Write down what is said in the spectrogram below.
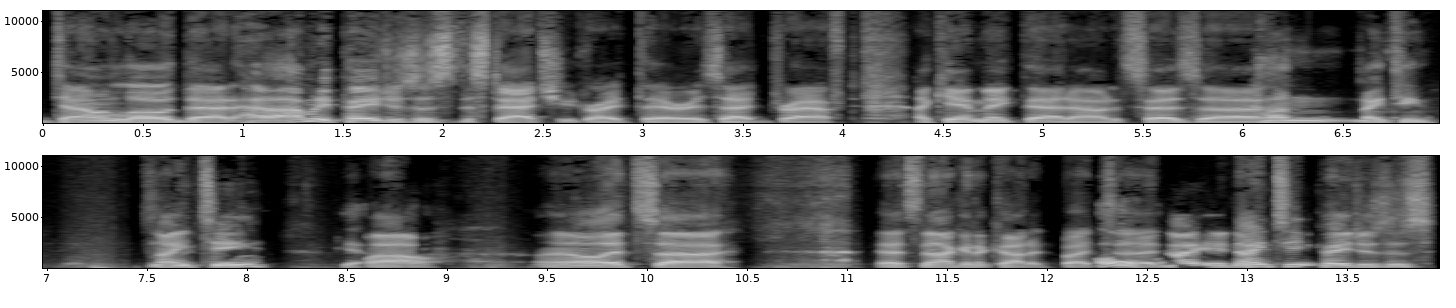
download that. How, how many pages is the statute right there? Is that draft? I can't make that out. It says uh, Hun 19. 19. Yeah. Wow. Well, it's uh, it's not going to cut it, but Oh. uh, 19 pages is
